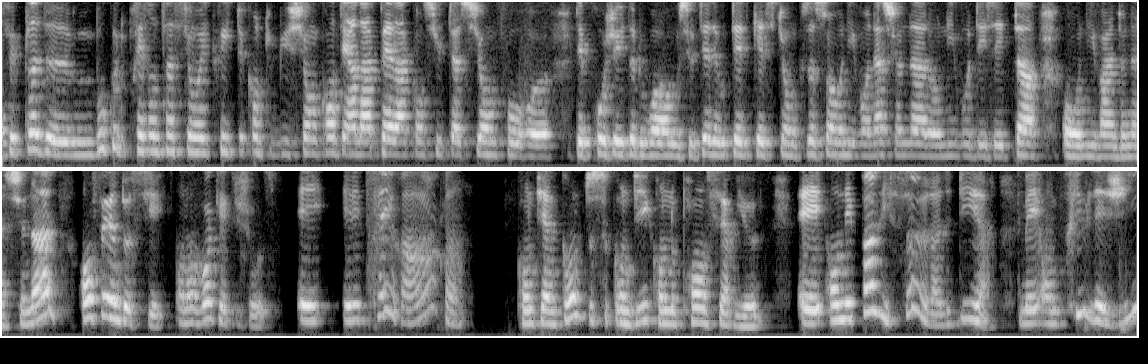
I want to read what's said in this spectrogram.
fait plein de, beaucoup de présentations écrites de contributions quand il y a un appel à consultation pour euh, des projets de loi ou sur telle ou telle question, que ce soit au niveau national, au niveau des États ou au niveau international. On fait un dossier, on envoie quelque chose. Et il est très rare qu'on tienne compte de ce qu'on dit, qu'on nous prend au sérieux. Et on n'est pas les seuls à le dire, mais on privilégie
